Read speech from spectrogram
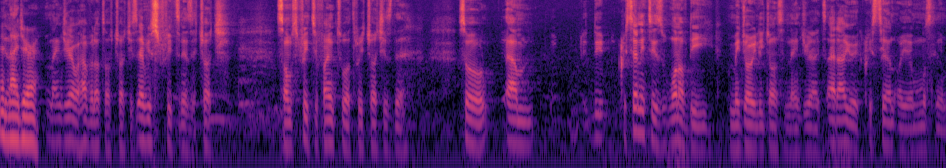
in Yeah. Nigeria? Nigeria will have a lot of churches. Every street there's a church. Some streets you find two or three churches there. So um, the Christianity is one of the major religions in Nigeria. It's either you're a Christian or you're a Muslim,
